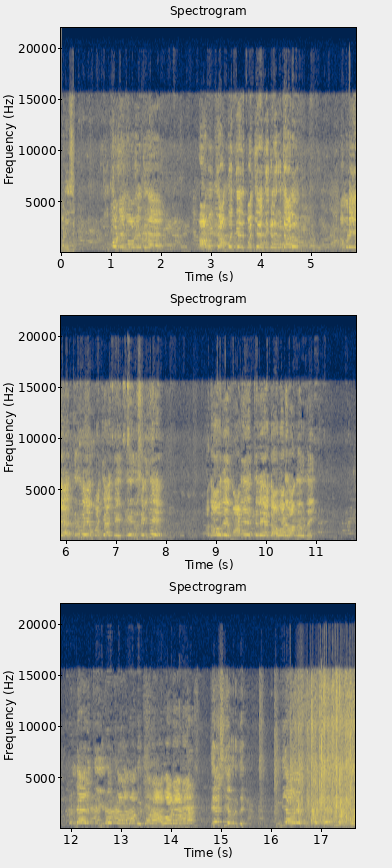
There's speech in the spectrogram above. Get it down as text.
பணி புதுக்கோட்டை மாவட்டத்தில் நானூற்றி ஐம்பத்தி ஏழு பஞ்சாயத்துகள் இருந்தாலும் நம்முடைய திருமயம் பஞ்சாயத்தை தேர்வு செய்து அதாவது மாநிலத்திலே அந்த அவார்டு வாங்கவில்லை. ரெண்டாயிரத்தி இருபத்தி நாலாம் ஆண்டுக்கான அவார்டான தேசிய விருது இந்தியாவிலே கொடுத்த தேசிய விருது.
